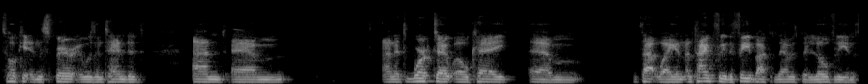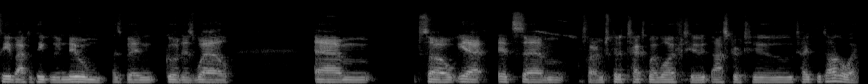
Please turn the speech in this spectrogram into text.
took it in the spirit it was intended, and um, and it's worked out okay um that way. And, and thankfully the feedback from them has been lovely, and the feedback from people who knew him has been good as well. Um, so yeah, it's um sorry, I'm just gonna text my wife to ask her to take the dog away.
